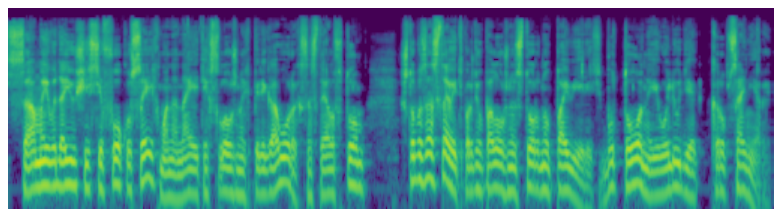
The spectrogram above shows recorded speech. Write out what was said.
Самый выдающийся фокус Эйхмана на этих сложных переговорах состоял в том, чтобы заставить противоположную сторону поверить, будто он и его люди – коррупционеры.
